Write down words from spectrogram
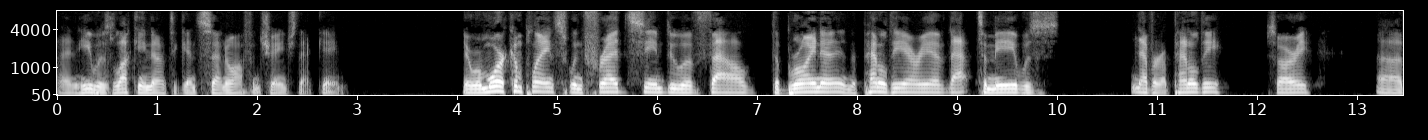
and he was lucky not to get sent off and change that game. There were more complaints when Fred seemed to have fouled De Bruyne in the penalty area. That to me was never a penalty. Sorry. Uh,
